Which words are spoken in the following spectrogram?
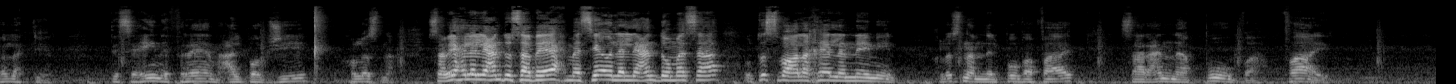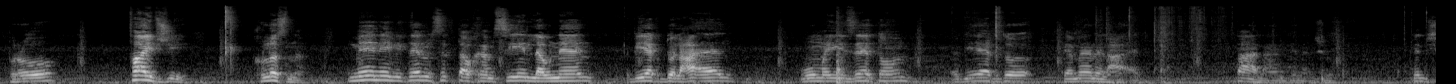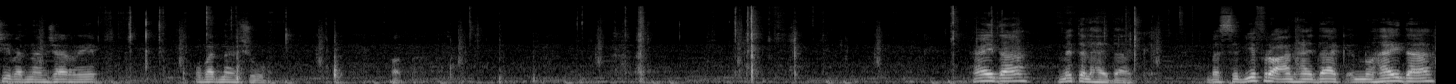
والله كتير. 90 frame على البوبجي خلصنا. صباح للي عنده صباح مساء للي عنده مساء وتصبحوا على خير للنايمين. خلصنا من ال POVA 5 صار عندنا POVA 5 Pro 5G. خلصنا. 8 256 لونين بياخدوا العقل ومميزاتهم بياخدوا كمان العقل. تعال عندنا نشوف. كل شيء بدنا نجرب وبدنا نشوف. هيدا مثل هيداك بس بيفرق عن هيداك إنه هيدا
